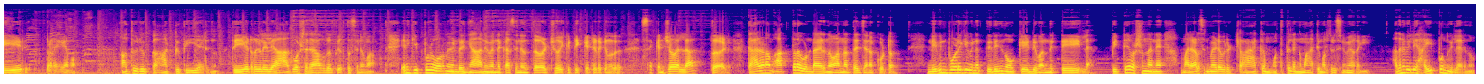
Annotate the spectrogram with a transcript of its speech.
പേര് പ്രേമം. അതൊരു കാട്ടു തീയായിരുന്നു. തിയേറ്ററുകളിലെ ആഘോഷ രാവുകൾ തീർത്ത സിനിമ. എനിക്കിപ്പോഴും ഓർമ്മയുണ്ട് ഞാനും എന്റെ കസിനും തേർഡ് ഷോയ്ക്ക് ടിക്കറ്റ് എടുക്കുന്നത്. സെക്കൻഡ് ഷോ അല്ല തേർഡ് കാരണം അത്ര ഉണ്ടായിരുന്നു അന്നത്തെ ജനക്കൂട്ടം. നിവിൻ പോളിക്ക് പിന്നെ തിരിഞ്ഞു നോക്കേണ്ടി വന്നിട്ടേയില്ല. പിറ്റേ വർഷം തന്നെ മലയാള സിനിമയുടെ ഒരു ട്രാക്ക് മൊത്തത്തിൽ അങ്ങ് മാറ്റിമറിച്ചൊരു സിനിമ ഇറങ്ങി. അതിന് വലിയ ഹൈപ്പൊന്നും ഇല്ലായിരുന്നു.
